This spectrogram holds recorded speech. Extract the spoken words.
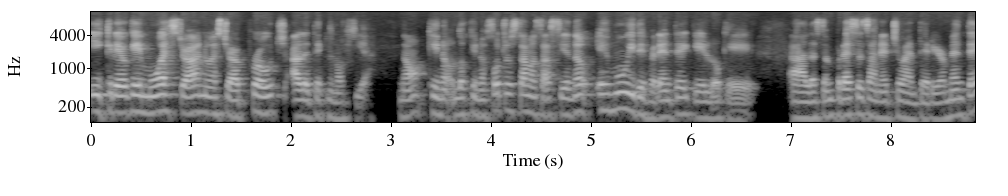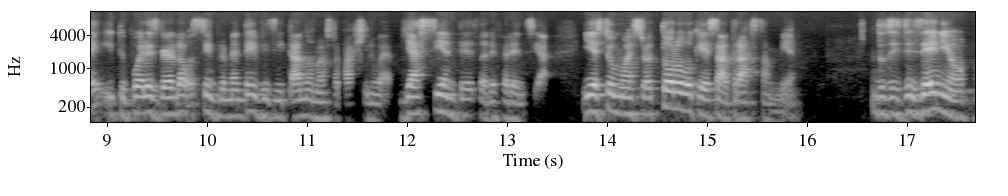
y creo que muestra nuestro approach a la tecnología, ¿no? Que no, lo que nosotros estamos haciendo es muy diferente que lo que uh, las empresas han hecho anteriormente y tú puedes verlo simplemente visitando nuestra página web. Ya sientes la diferencia y esto muestra todo lo que está atrás también. Entonces, diseño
